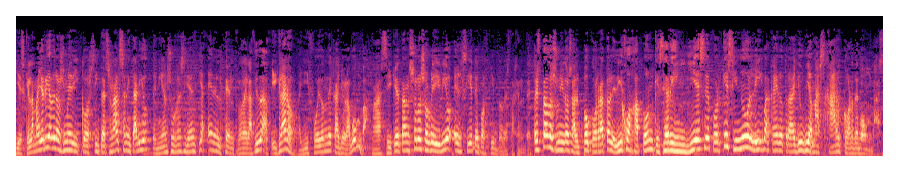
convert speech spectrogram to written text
Y es que la mayoría de los médicos y personal sanitario tenían su residencia en el centro de la ciudad. Y claro, allí fue donde cayó la bomba. Así que tan solo sobrevivió el 7% de esta gente. Estados Unidos al poco rato le dijo a Japón que se rindiese porque si no le iba a caer otra lluvia más hardcore de bombas.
